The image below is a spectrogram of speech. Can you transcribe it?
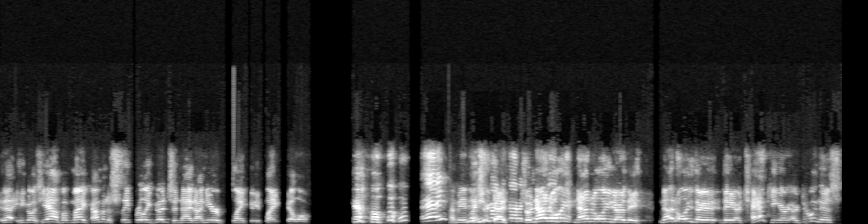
that, he goes, yeah, but Mike, I'm going to sleep really good tonight on your blankety blank pillow. hey, I mean, Well, these are guys. So not only not only are they not only they they are attacking or are doing this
